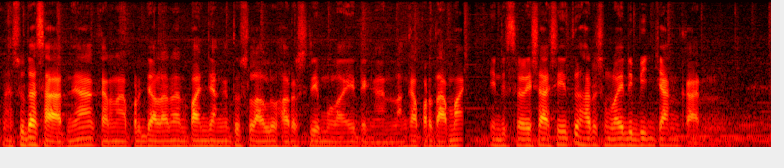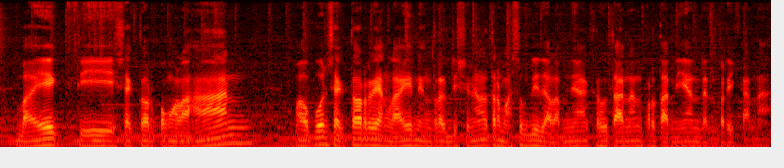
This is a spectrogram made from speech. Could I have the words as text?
Nah sudah saatnya karena perjalanan panjang itu selalu harus dimulai dengan langkah pertama industrialisasi itu harus mulai dibincangkan baik di sektor pengolahan maupun sektor yang lain yang tradisional termasuk di dalamnya kehutanan, pertanian, dan perikanan.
